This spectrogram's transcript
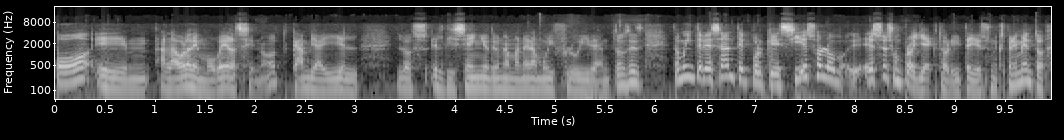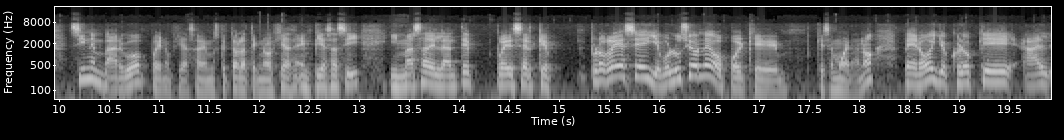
o em, a la hora de moverse, ¿no? Cambia ahí el, los, el diseño de una manera muy fluida. Entonces, está muy interesante porque si eso, lo, eso es un proyecto ahorita y es un experimento. Sin embargo, bueno, ya sabemos que toda la tecnología empieza así y más adelante puede ser que progrese y evolucione o puede que que se muera, ¿no? Pero yo creo que, al,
